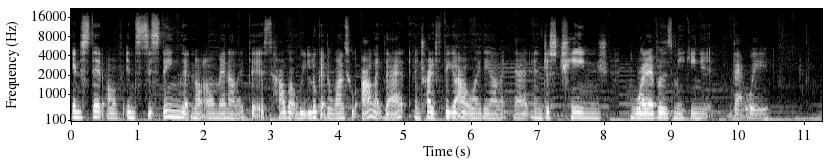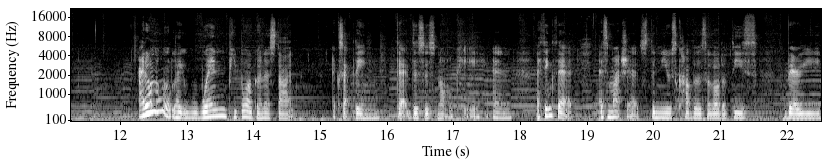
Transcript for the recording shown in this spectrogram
Instead of insisting that not all men are like this, how about we look at the ones who are like that and try to figure out why they are like that and just change whatever is making it that way? I don't know, like, when people are gonna start accepting that this is not okay. And I think that as much as the news covers a lot of these very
